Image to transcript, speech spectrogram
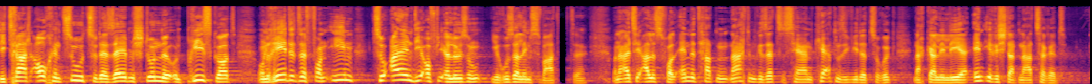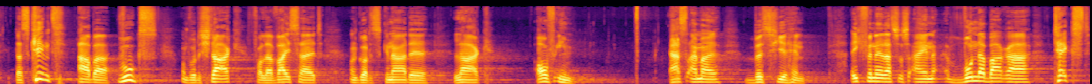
Die trat auch hinzu zu derselben Stunde und pries Gott und redete von ihm zu allen, die auf die Erlösung Jerusalems wartete. Und als sie alles vollendet hatten nach dem Gesetz des Herrn, kehrten sie wieder zurück nach Galiläa in ihre Stadt Nazareth. Das Kind aber wuchs und wurde stark, voller Weisheit und Gottes Gnade lag auf ihm. Erst einmal bis hierhin. Ich finde, das ist ein wunderbarer Text,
